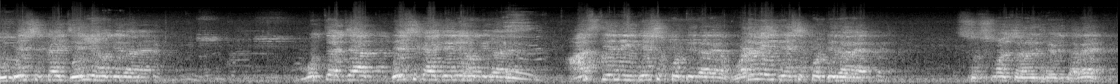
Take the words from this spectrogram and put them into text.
ಈ ದೇಶಕ್ಕಾಗಿ ಜೈಲಿಗೆ ಹೋಗಿದ್ದಾನೆ. ಮುತ್ತಜ್ಜ ದೇಶಕ್ಕಾಗಿ ಜೈಲಿ ಹೋಗಿದ್ದಾರೆ. ಆಸ್ತಿಯನ್ನು ಈ ದೇಶಕ್ಕೆ ಕೊಟ್ಟಿದ್ದಾರೆ. ಒಡವೆ ಈ ದೇಶಕ್ಕೆ ಕೊಟ್ಟಿದ್ದಾರೆ. ಸುಷ್ಮಾ ಸ್ವರಾಜ್ ಹೇಳ್ತಾರೆ.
